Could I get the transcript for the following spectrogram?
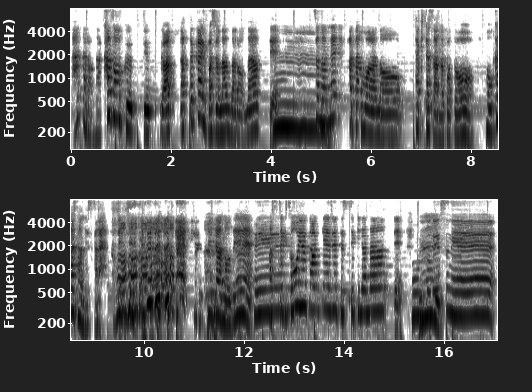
なんだろうな、家族っていうかああったかい場所なんだろうなって、うんそのね、方もあの、滝田さんのことを、もうお母さんですからって言ってたので、あ素敵、そういう関係性って素敵だなって。本当ですね。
